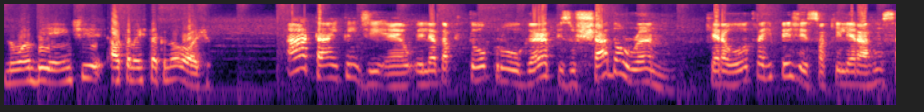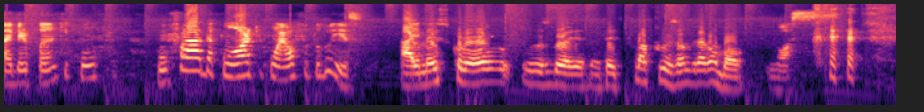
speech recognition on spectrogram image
num ambiente altamente tecnológico. Ah, tá, entendi. É, ele adaptou pro GURPS o Shadowrun, que era outro RPG, só que ele era um cyberpunk com, com fada, com orc, com elfo, tudo isso. Aí mesclou os dois, assim, fez tipo uma fusão do Dragon Ball. Nossa.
